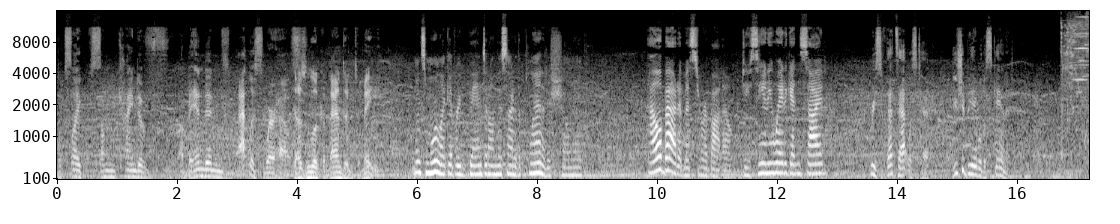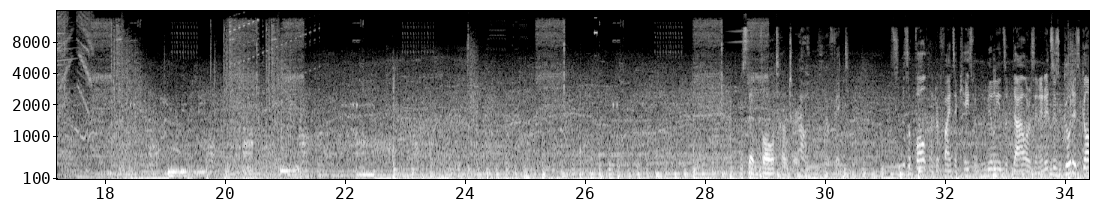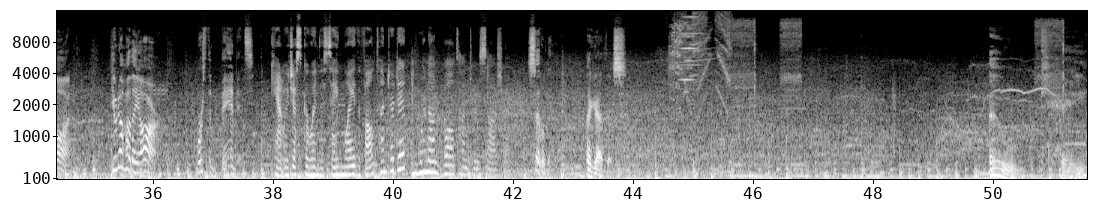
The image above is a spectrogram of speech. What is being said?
Looks like some kind of abandoned Atlas warehouse. Doesn't look abandoned to me. Looks more like every bandit on this side of the planet is shown up. How about it, Mr. Roboto? Do you see any way to get inside? Rhys, if that's Atlas Tech, you should be able to scan it. It's that Vault Hunter. Oh, perfect. As soon as a Vault Hunter finds a case with millions of dollars in it, it's as good as gone. You know how they are. Worse than bandits. Can't we just go in the same way the Vault Hunter did? We're not vault hunters, Sasha. Settle down. I got this. Okay.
